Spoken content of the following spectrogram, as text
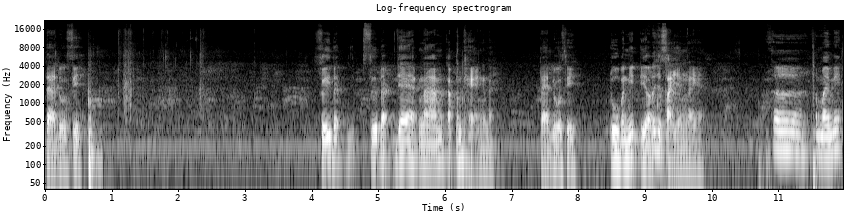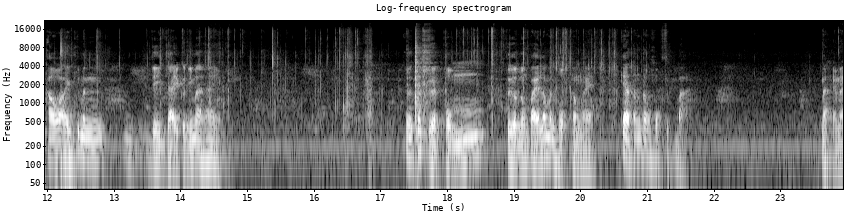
แต่ดูสิ ซื้อแบบซื้อแบบแยกน้ำกับน้ำแข็งนะ แต่ดูสิ ดูมันนิดเดียวแล้วจะใส่ยังไงอะเออทำไมไม่เอาอะไรที่มันใหญ่ๆกว่านี้มาให้ เออถ้าเกิดผมเติมลงไปแล้วมันหกทำไง แก้วตั้งตั้งหกสิบบาทน่ะเห็นไหม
